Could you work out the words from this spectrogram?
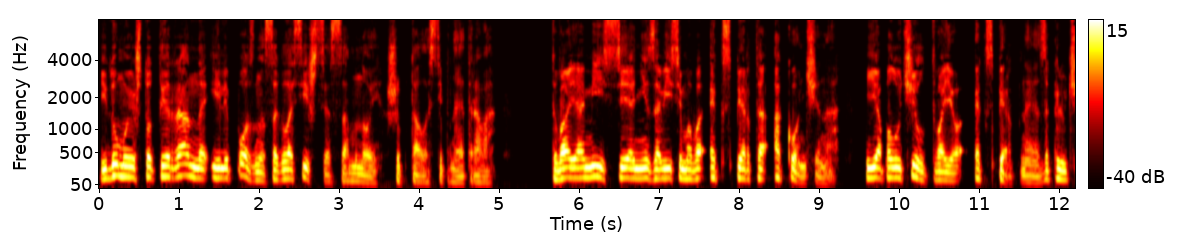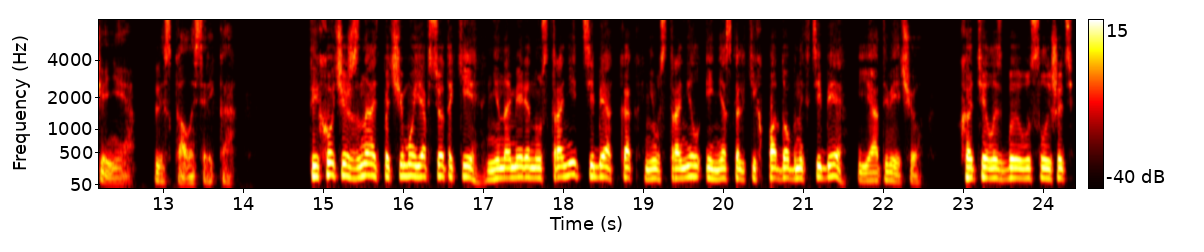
и думаю, что ты рано или поздно согласишься со мной», — шептала степная трава. «Твоя миссия независимого эксперта окончена. Я получил твое экспертное заключение», — плескалась река. «Ты хочешь знать, почему я все-таки не намерен устранить тебя, как не устранил и нескольких подобных тебе?» Я отвечу. «Хотелось бы услышать»,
